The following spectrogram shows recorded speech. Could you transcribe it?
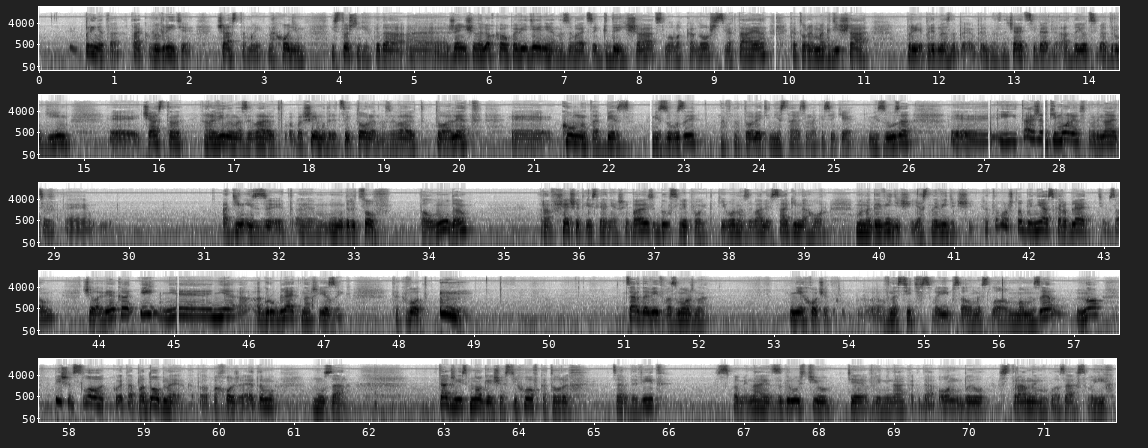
принято так в иврите. Часто мы находим источники, когда э, женщина легкого поведения называется гдейша, от слова кадош, святая, которая магдиша предназначает себя, отдает себя другим. Э, часто раввины называют, большие мудрецы Торы называют туалет э, комната без мизузы, на, на туалете не ставится на косяке мизуза. Э, и также в Геморе вспоминается э, один из э, мудрецов Талмуда, Равшешет, если я не ошибаюсь, был слепой. Так его называли Сагинагор, многовидящий, ясновидящий. Для того, чтобы не оскорблять тем самым человека и не, не огрублять наш язык. Так вот, царь Давид, возможно, не хочет вносить в свои псалмы слово «мамзер», но пишет слово какое-то подобное, которое похоже этому «музар». Также есть много еще стихов, в которых царь Давид вспоминает с грустью те времена, когда он был странным в глазах своих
